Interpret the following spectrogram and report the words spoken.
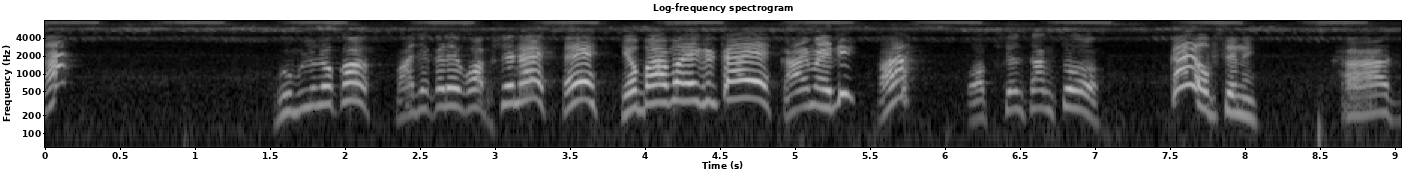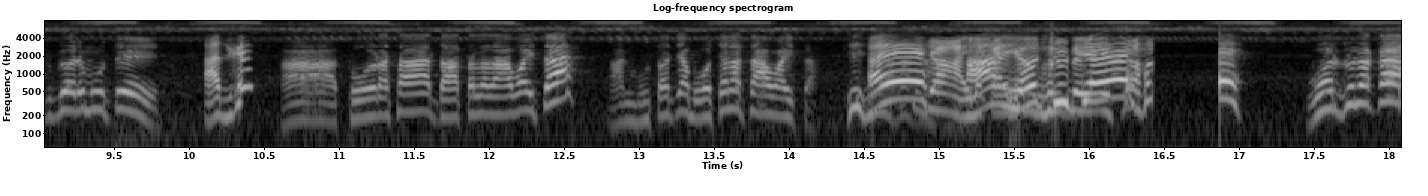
हा? घुमलो लोक माझ्याकडे एक ऑप्शन आहे. ए हे बाबा आहे का काय? काय माहिती? हा? ऑप्शन सांगतो. काय ऑप्शन आहे? हा गरम होते आज काय हा थोडासा दाताला लावायचा आणि भूताच्या भोच्याला चावायचा. अरे ह्यो चुट्या वरडू नका.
